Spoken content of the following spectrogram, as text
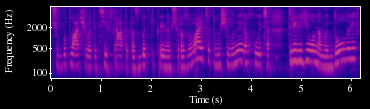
щоб виплачувати ці втрати та збитки країнам, що розвиваються, тому що вони рахуються трильйонами доларів.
